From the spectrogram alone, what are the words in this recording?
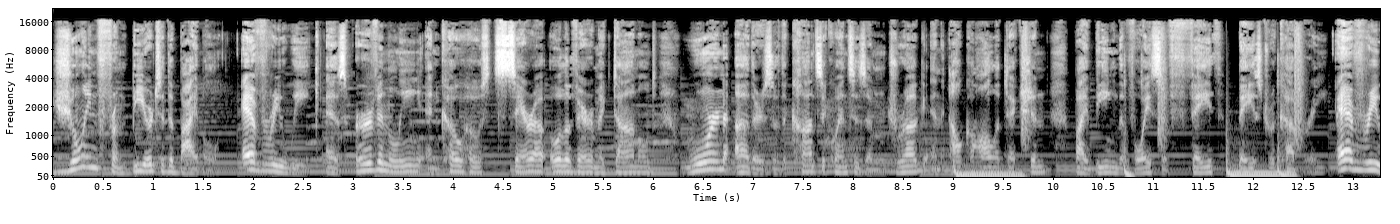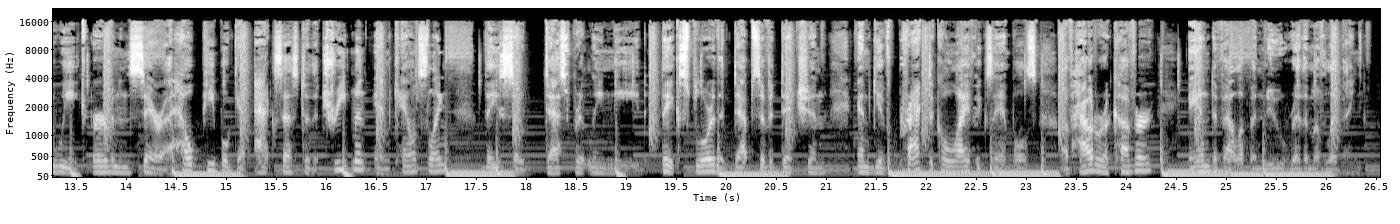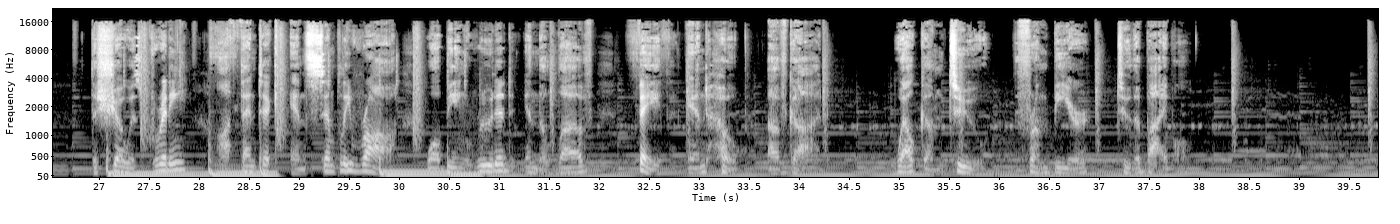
Join From Beer to the Bible every week as Ervin Lee and co host Sarah Oliveira McDonald warn others of the consequences of drug and alcohol addiction by being the voice of faith based recovery. Every week, Ervin and Sarah help people get access to the treatment and counseling they so desperately need. They explore the depths of addiction and give practical life examples of how to recover and develop a new rhythm of living. The show is gritty, authentic, and simply raw while being rooted in the love, faith, and hope of God. Welcome to From Beer to the Bible.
